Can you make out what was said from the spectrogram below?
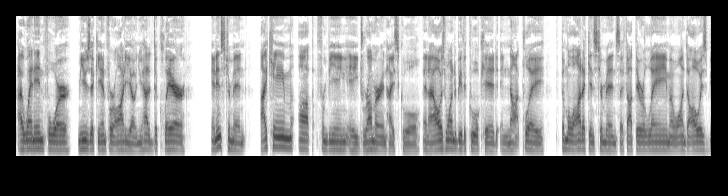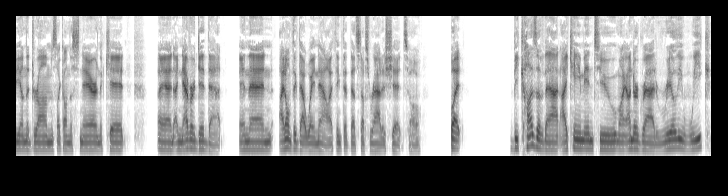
I went in for music and for audio, and you had to declare an instrument. I came up from being a drummer in high school, and I always wanted to be the cool kid and not play the melodic instruments. I thought they were lame. I wanted to always be on the drums, like on the snare and the kit, and I never did that. And then I don't think that way now. I think that that stuff's rad as shit. So, but because of that, I came into my undergrad really weak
